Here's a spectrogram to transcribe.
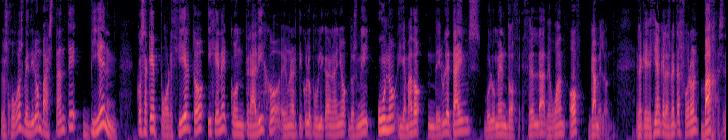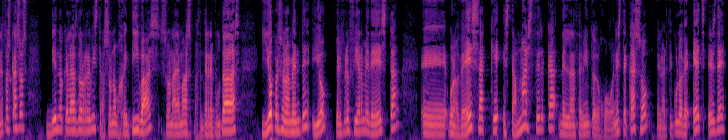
los juegos vendieron bastante bien. Cosa que, por cierto, IGN contradijo en un artículo publicado en el año 2001 y llamado The Rule Times, volumen 12, Zelda, The One of Gamelon, en el que decían que las metas fueron bajas. En estos casos, viendo que las dos revistas son objetivas, son además bastante reputadas, yo personalmente, yo prefiero fiarme de esta eh, bueno, de esa que está más cerca del lanzamiento del juego. En este caso, el artículo de Edge es de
